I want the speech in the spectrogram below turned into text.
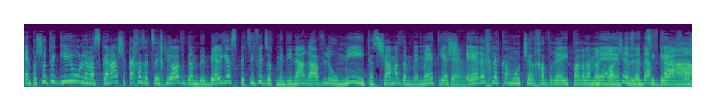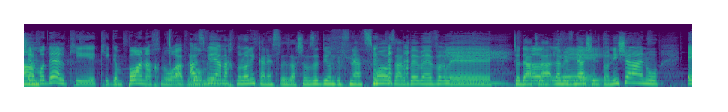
הם פשוט הגיעו למסקנה שככה זה צריך להיות, גם בבלגיה ספציפית זאת מדינה רב-לאומית, אז שם גם באמת יש כן. ערך לכמות של חברי פרלמנט, למרות שזה לנציגי דווקא העם. אחלה של מודל, כי, כי גם פה אנחנו רב-לאומיים. עזבי, אנחנו לא ניכנס לזה. עכשיו, זה דיון בפני עצמו, זה הרבה מעבר, ל... את יודעת, אוקיי. okay. למבנה השלטוני שלנו. אה,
